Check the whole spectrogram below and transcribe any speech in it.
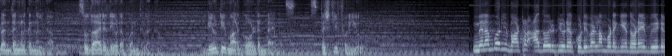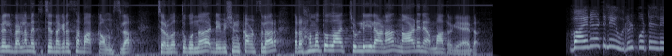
ബന്ധങ്ങൾക്ക് നൽകാം സുതാര്യതയുടെ പൊൻതിളക്കം. Beauty mark golden diamonds specially for you നിലമ്പൂരിൽ വാട്ടർ അതോറിറ്റിയുടെ കുടിവെള്ളം മുടങ്ങിയതോടെ വീടുകളിൽ വെള്ളം എത്തിച്ച നഗരസഭാ councillor. Cheruvathukunnu division councillor Rahmathulla ചുള്ളിയിലാണ് നാടിന് മാതൃകയായത്. വയനാട്ടിലെ ഉരുൾപൊട്ടലിനെ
